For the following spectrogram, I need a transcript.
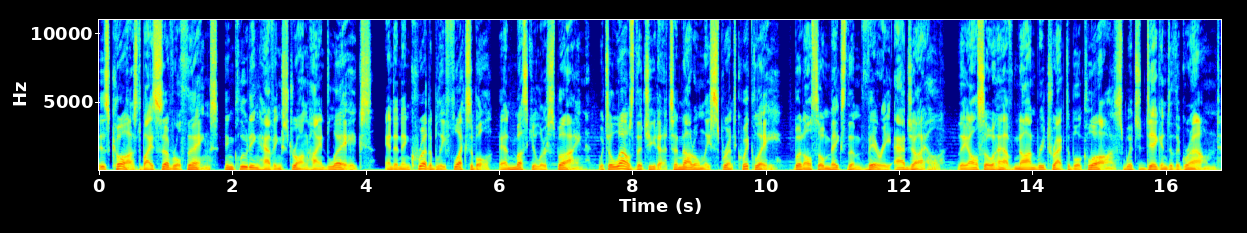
is caused by several things, including having strong hind legs and an incredibly flexible and muscular spine, which allows the cheetah to not only sprint quickly, but also makes them very agile. They also have non-retractable claws which dig into the ground,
